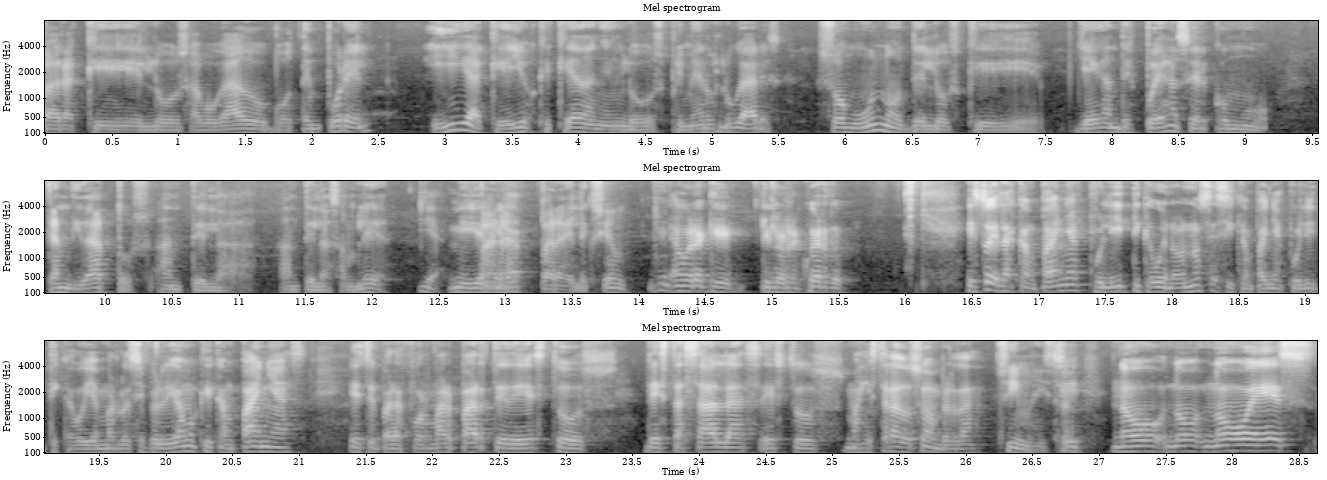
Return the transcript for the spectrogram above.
para que los abogados voten por él y aquellos que quedan en los primeros lugares son uno de los que llegan después a ser como candidatos ante la, ante la asamblea para, para, elección. Ahora que, que, lo recuerdo, esto de las campañas políticas, bueno, no sé si campañas políticas voy a llamarlo así, pero digamos que campañas este, para formar parte de estos de estas salas, estos magistrados son, ¿verdad? Sí, magistrados. No, no, no es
